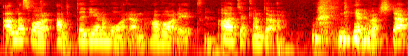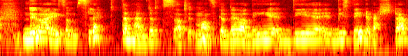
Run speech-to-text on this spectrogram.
alla svar alltid genom åren har varit att jag kan dö. Det är det värsta. Nu har jag liksom släppt den här döds, att man ska dö. Det, det, visst, det är det värsta.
